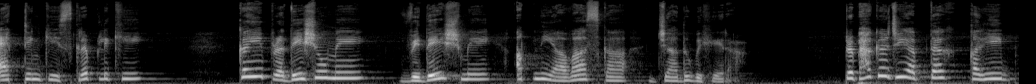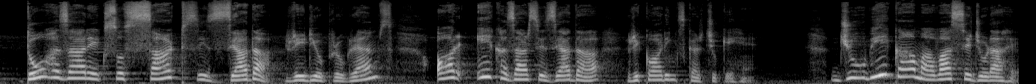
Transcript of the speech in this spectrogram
एक्टिंग की स्क्रिप्ट लिखी, कई प्रदेशों में, विदेश में अपनी आवाज़ का जादू बिखेरा। प्रभाकर जी, अब तक करीब 2160 से ज़्यादा रेडियो प्रोग्राम्स और 1000 से ज़्यादा रिकॉर्डिंग्स कर चुके हैं। जो भी काम आवाज़ से जुड़ा है,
